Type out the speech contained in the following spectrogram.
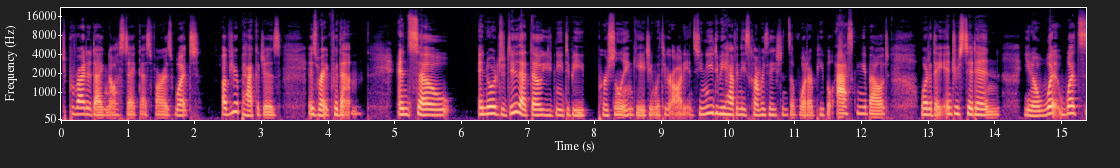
to provide a diagnostic as far as what of your packages is right for them. And so in order to do that though, you need to be personally engaging with your audience. You need to be having these conversations of what are people asking about? What are they interested in? You know, what what's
